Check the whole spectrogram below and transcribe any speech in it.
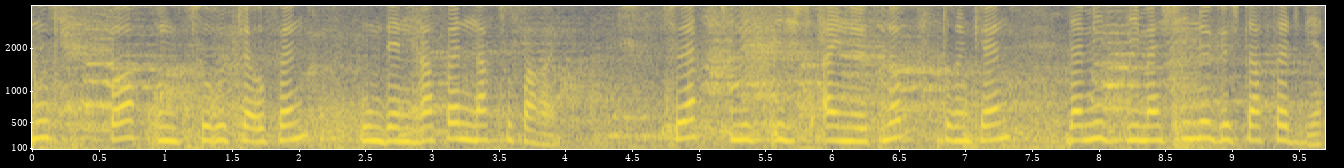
muss vor und zurücklaufen um den Graphen nachzufahren. Zuerst muss ich einen Knopf drücken, damit die Maschine gestartet wird.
